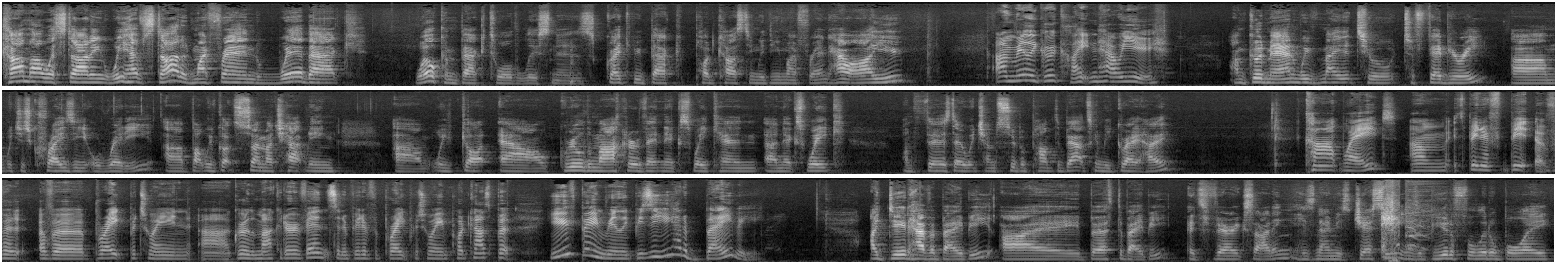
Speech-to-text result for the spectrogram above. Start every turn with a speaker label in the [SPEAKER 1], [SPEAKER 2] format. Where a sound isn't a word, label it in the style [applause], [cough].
[SPEAKER 1] Carma, we're starting. We have started, my friend. We're back. Welcome back to all the listeners. Great to be back podcasting with you, my friend. How are you?
[SPEAKER 2] I'm really good, Clayton. How are you?
[SPEAKER 1] I'm good, man. We've made it to, to February, um, which is crazy already, uh, but we've got so much happening. Um, we've got our Grill the Marketer event next weekend, uh, next week on Thursday, which I'm super pumped about. It's going to be great, hey?
[SPEAKER 2] Can't wait. Um, it's been a bit of a of a break between uh, Grill the Marketer events and a bit of a break between podcasts, but you've been really busy. You had a baby.
[SPEAKER 1] I did have a baby. I birthed a baby. It's very exciting. His name is Jesse. He's a beautiful little boy.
